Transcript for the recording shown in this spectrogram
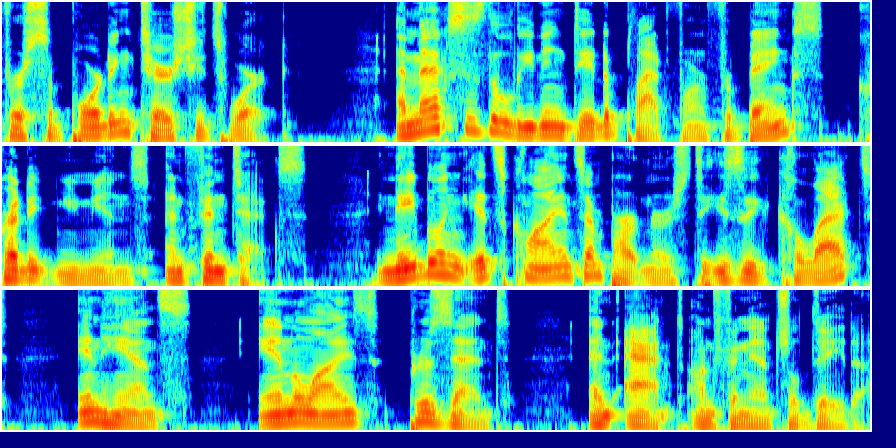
for supporting Tearsheet's work. MX is the leading data platform for banks, credit unions, and fintechs, enabling its clients and partners to easily collect, enhance, analyze, present, and act on financial data.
